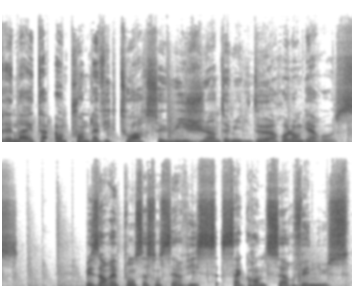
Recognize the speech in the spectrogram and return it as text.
Serena est à un point de la victoire ce 8 juin 2002 à Roland Garros. Mais en réponse à son service, sa grande sœur Vénus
